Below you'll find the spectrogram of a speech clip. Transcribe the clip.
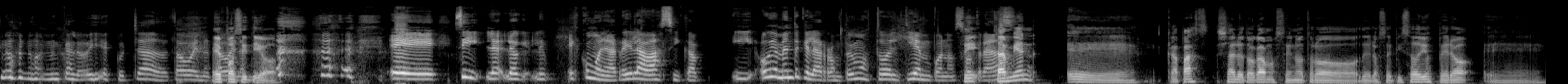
No, no, nunca lo había escuchado. Está bueno. Está Es bueno. positivo. Eh, sí, lo- lo- lo- es como la regla básica. Y obviamente que la rompemos todo el tiempo Sí, nosotras. también, eh, capaz ya lo tocamos en otro de los episodios, pero eh,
